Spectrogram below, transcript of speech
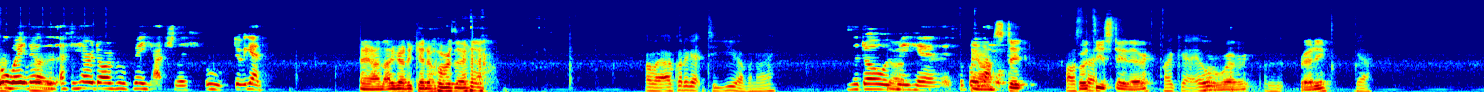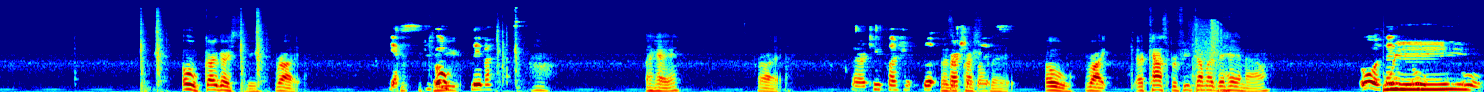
Oh wait, no, I can hear a door over me actually. Oh, do it again. Hang on, I gotta get over there now. Oh wait, I've got to get to you, haven't I? There's a door with Yeah. me here. It's probably Hang that on, stay. I'll Both of stay- you stay there, Okay, or oh, wherever. Uh, ready? Oh, go Ghosty. Right, Yes. Can Oh, you- lever. okay. Right, There are two pressure, there's pressure, a pressure plates. plate. Oh, right. Uh, Kasper, if you come over here now. Oh, then. Whee! Oh, oh.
